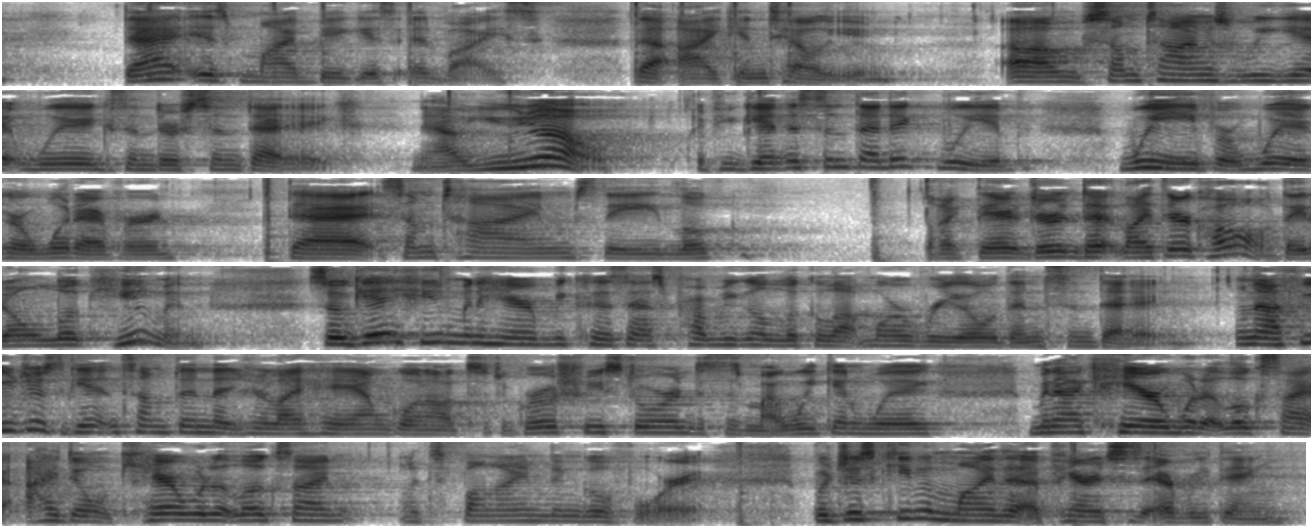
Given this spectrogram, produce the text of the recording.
That is my biggest advice that I can tell you. Um, sometimes we get wigs and they're synthetic. Now, you know, if you get a synthetic weave, weave or wig or whatever, that sometimes they look like they're, they're, like they're called. They don't look human. So get human hair because that's probably going to look a lot more real than synthetic. Now, if you're just getting something that you're like, hey, I'm going out to the grocery store. This is my weekend wig. I mean, I care what it looks like. I don't care what it looks like. It's fine. Then go for it. But just keep in mind that appearance is everything.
